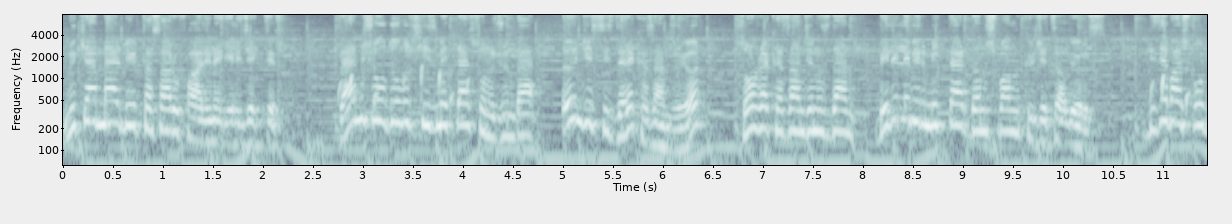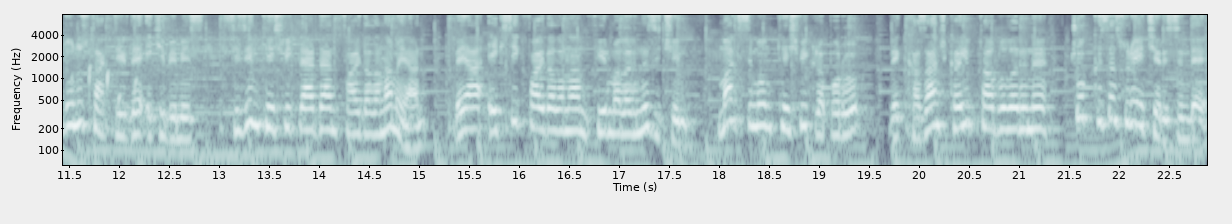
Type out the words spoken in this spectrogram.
mükemmel bir tasarruf haline gelecektir. Vermiş olduğumuz hizmetler sonucunda önce sizlere kazandırıyor, sonra kazancınızdan belirli bir miktar danışmanlık ücreti alıyoruz. Bize başvurduğunuz takdirde ekibimiz sizin teşviklerden faydalanamayan veya eksik faydalanan firmalarınız için maksimum teşvik raporu ve kazanç kayıp tablolarını çok kısa süre içerisinde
